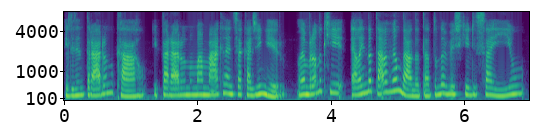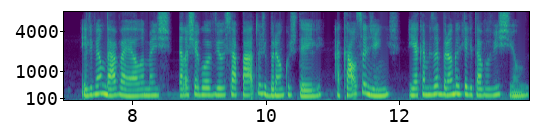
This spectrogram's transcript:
Eles entraram no carro e pararam numa máquina de sacar dinheiro. Lembrando que ela ainda estava vendada, tá? Toda vez que eles saíam, ele vendava ela, mas ela chegou a ver os sapatos brancos dele, a calça jeans e a camisa branca que ele estava vestindo.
